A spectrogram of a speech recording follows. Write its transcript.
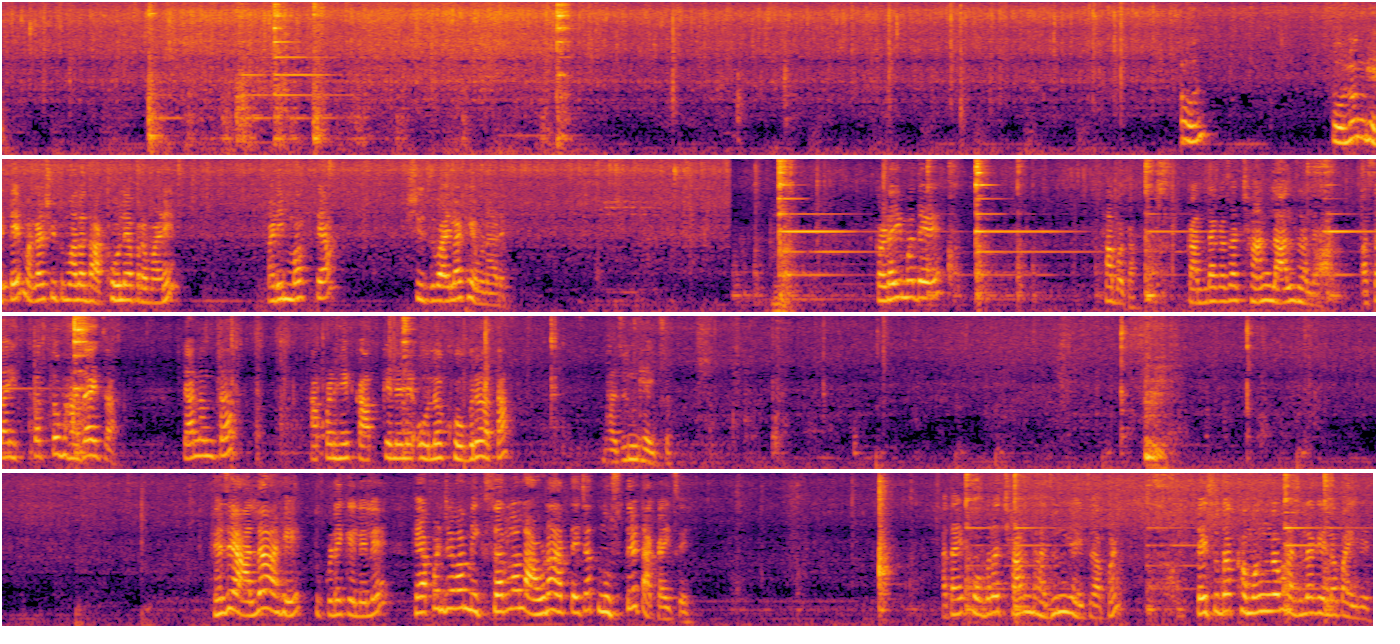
सोलून घेते. मगाशी तुम्हाला दाखवल्याप्रमाणे. आणि मग त्या शिजवायला ठेवणार आहे. कढईमध्ये हा बघा कांदा कसा छान लाल झाला असा इतपत तो भाजायचा. त्यानंतर आपण हे काप केलेले ओलं खोबरं आता भाजून घ्यायचं. हे जे आलं आहे तुकडे केलेले हे आपण जेव्हा मिक्सरला लावणार त्याच्यात नुसते टाकायचे. आता हे खोबरं छान भाजून घ्यायचं आपण. ते सुद्धा खमंग भाजलं गेलं पाहिजे.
